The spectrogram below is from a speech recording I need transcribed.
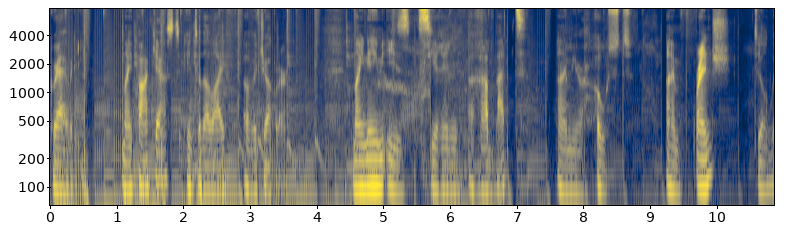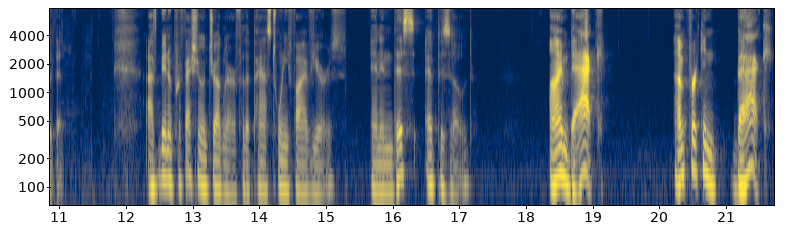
Gravity, my podcast into the life of a juggler. My name is Cyril Rabat. I'm your host. I'm French, deal with it. I've been a professional juggler for the past 25 years, and in this episode, I'm back. I'm freaking back.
